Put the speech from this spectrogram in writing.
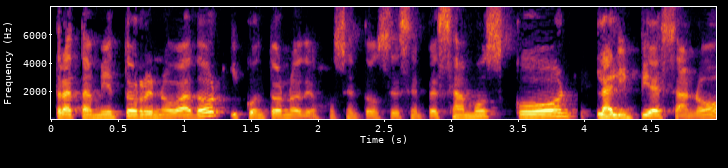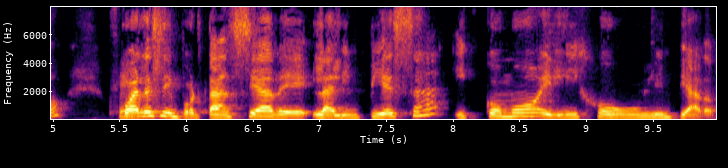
tratamiento renovador y contorno de ojos. Entonces empezamos con la limpieza, ¿no? ¿Cuál es la importancia de la limpieza y cómo elijo un limpiador?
